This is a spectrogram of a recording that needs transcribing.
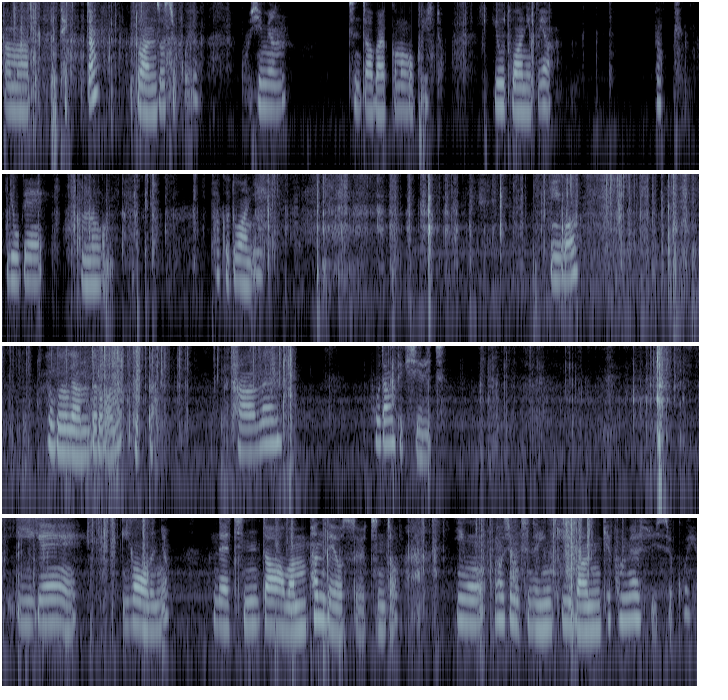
아마 100장도 안 썼을 거예요. 보시면 진짜 말끔한 거 보이시죠? 이 도안이고요. 이렇게 요게 감는 겁니다. 다 그 도안이에요. 이거 이거 여기 안 들어가나? 됐다. 다음은 포장 팩 시리즈. 이게. 근데 진짜 완판되었어요. 진짜 이거 하시면 진짜 인기 많게 판매할 수 있을 거예요.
